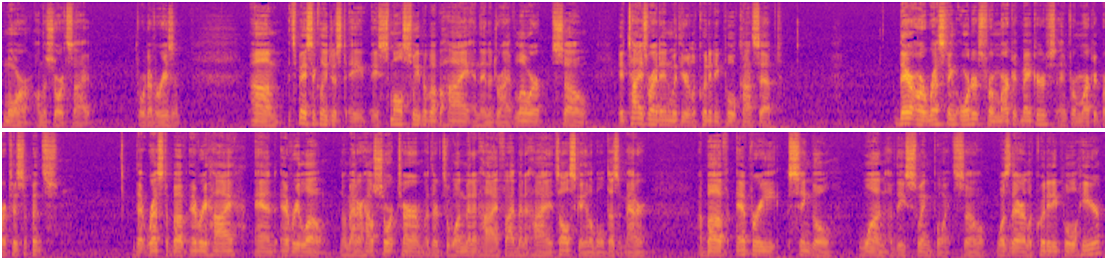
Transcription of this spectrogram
more on the short side for whatever reason. Um, it's basically just a, a small sweep above a high and then a drive lower. So it ties right in with your liquidity pool concept. There are resting orders from market makers and from market participants that rest above every high and every low, no matter how short term, whether it's a one minute high, five minute high, it's all scalable, doesn't matter above every single one of these swing points. So was there a liquidity pool here?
